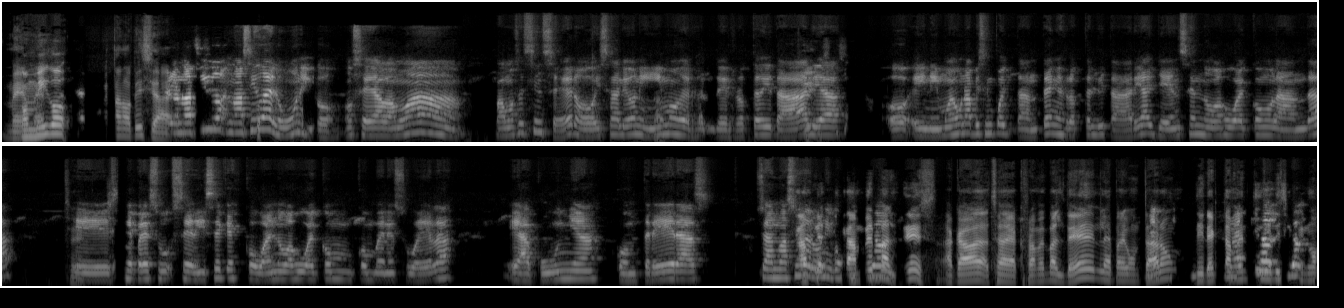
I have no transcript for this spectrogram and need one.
Conmigo. esta noticia. Pero no ha sido, no ha sido el único. O sea, vamos a, vamos a ser sinceros. Hoy salió Nimo del, del roster de Italia. y Nimo es una pieza importante en el roster de Italia. Jensen no va a jugar con Holanda. Eh, se, dice que Escobar no va a jugar con, Venezuela. Eh, Acuña, Contreras. O sea, no ha sido el único. Framber Valdés, acaba, o sea, Framber Valdés le preguntaron directamente y él dice que no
